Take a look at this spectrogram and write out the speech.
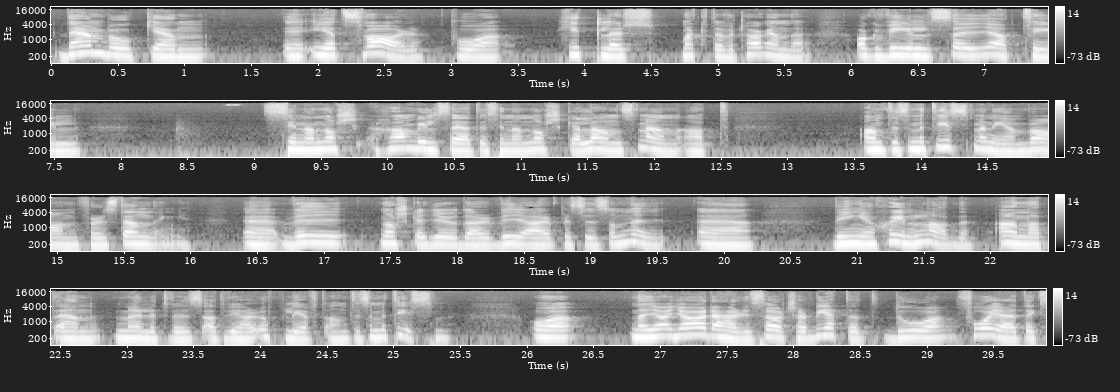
den boken eh, är ett svar på Hitlers maktövertagande och vill säga till sina norsk, han vill säga till sina norska landsmän att antisemitismen är en vanföreställning. Eh, vi norska judar, vi är precis som ni. Eh, det är ingen skillnad annat än möjligtvis att vi har upplevt antisemitism. Och när jag gör det här researcharbetet då får jag, ett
